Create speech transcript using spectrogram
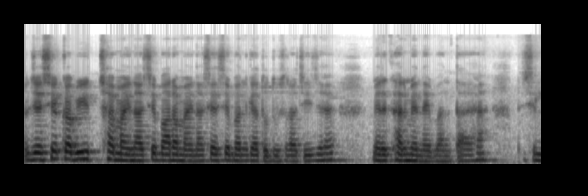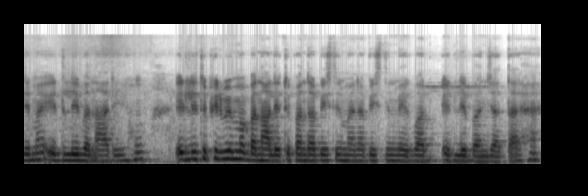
जैसे कभी छः महीना से, बारह महीना से ऐसे बन गया तो दूसरा चीज़ है, मेरे घर में नहीं बनता है। तो इसलिए मैं इडली बना रही हूँ। इडली तो फिर भी मैं बना लेती हूँ, पंद्रह बीस दिन, महीना बीस दिन में एक बार इडली बन जाता है।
